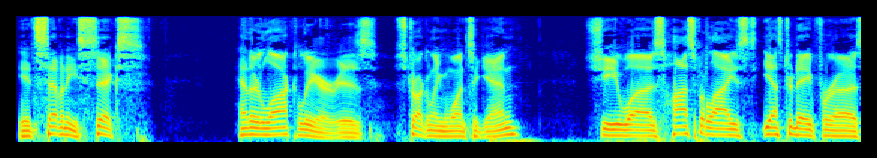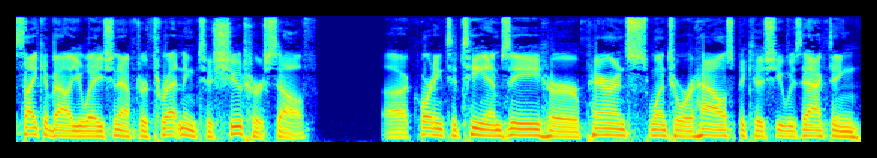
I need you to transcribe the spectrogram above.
It's 76. Heather Locklear is struggling once again. She was hospitalized yesterday for a psych evaluation after threatening to shoot herself. Uh, according to TMZ, her parents went to her house because she was acting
